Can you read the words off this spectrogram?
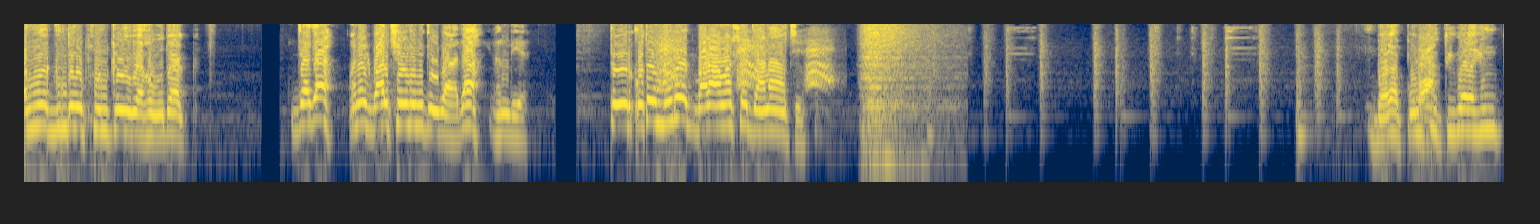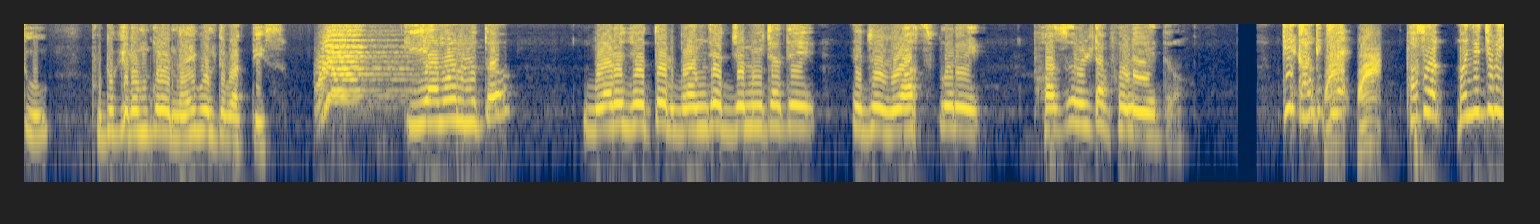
আমি একদিন তোকে ফোন করে দেখাবো দেখ। যা যা অনেক বাল ছেড়ে নিবি তুই বাড়া যা দিয়ে। তোর কত মুরত বাড়া আমার সাথে জানা আছে। বাড়া পল্টু তুই বাড়া কিন্তু ফুটোকে এরকম করে নাই বলতে পারতিস। কি এমন হতো? বড় যে তোর বঞ্জার জমিটাতে একটু রস পরে ফসলটা ফলে যেত। কি ছেলে? ফসল বঞ্জার জমি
